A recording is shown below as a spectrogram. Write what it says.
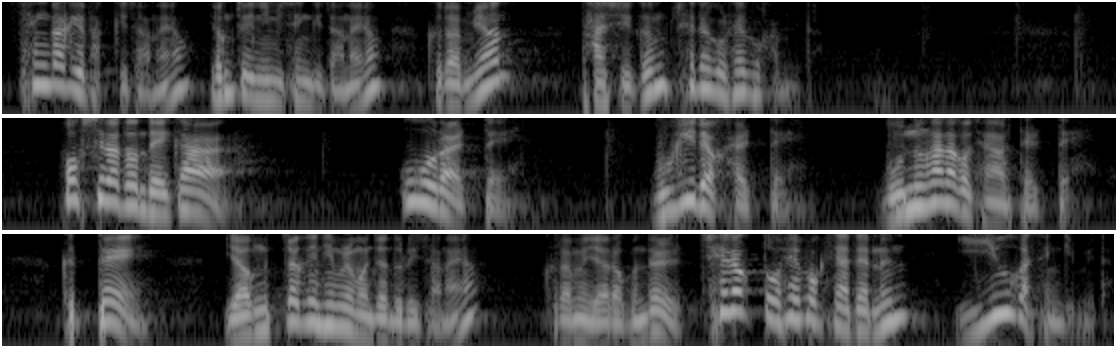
생각이 바뀌잖아요. 영적인 힘이 생기잖아요. 그러면 다시금 체력을 회복합니다. 혹시라도 내가 우울할 때, 무기력할 때, 무능하다고 생각될 때, 그때 영적인 힘을 먼저 누리잖아요. 그러면 여러분들 체력도 회복해야 되는 이유가 생깁니다.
